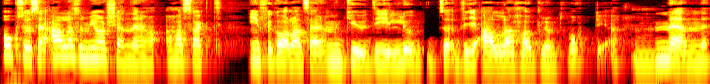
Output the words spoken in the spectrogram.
Också så här, alla som jag känner ha- har sagt inför galan så här, men gud det är lugnt. Vi alla har glömt bort det. Men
